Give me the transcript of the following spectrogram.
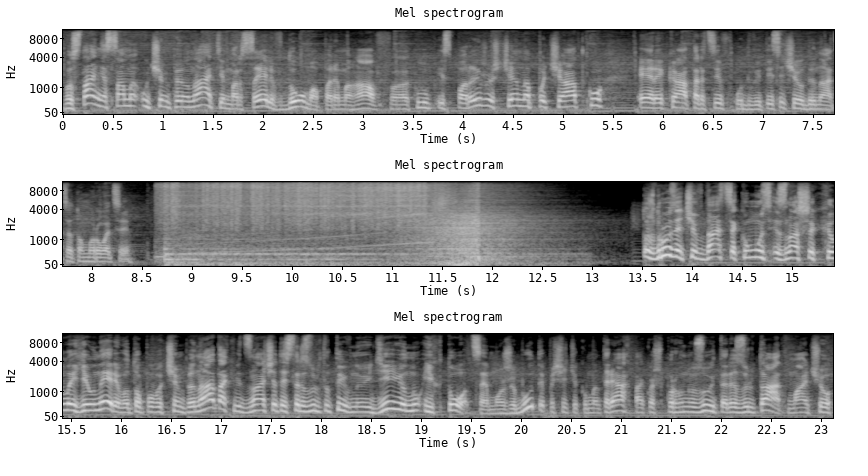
Востаннє саме у чемпіонаті Марсель вдома перемагав е, клуб із Парижу ще на початку ери катарців у 2011 році. Тож, друзі, чи вдасться комусь із наших легіонерів у топових чемпіонатах відзначитись результативною дією? Ну і хто це може бути? Пишіть у коментарях. Також прогнозуйте результат матчу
